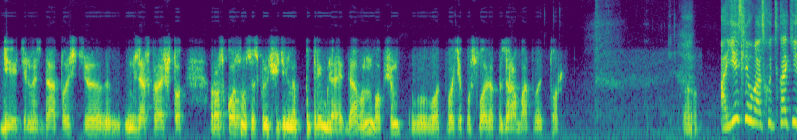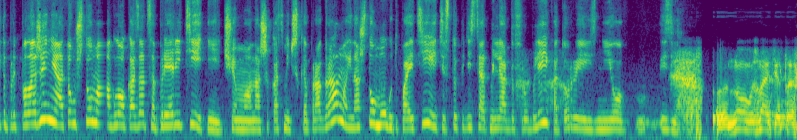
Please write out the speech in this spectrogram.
деятельность, да, то есть нельзя сказать, что Роскосмос исключительно потребляет, да, он, в общем, вот в этих условиях зарабатывает тоже. А есть ли у вас хоть какие-то предположения о том, что могло оказаться приоритетнее, чем наша космическая программа, и на что могут пойти эти 150 миллиардов рублей, которые из нее изъяты? Ну, вы знаете, это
